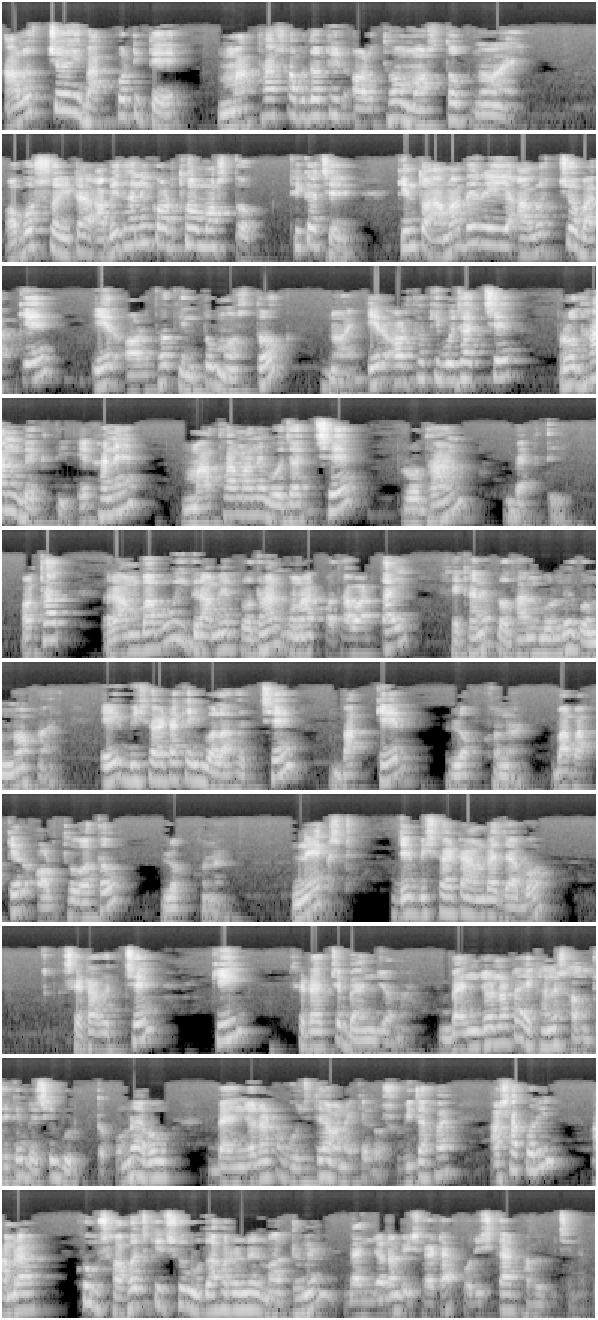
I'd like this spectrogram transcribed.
আলোচ্য এই বাক্যটিতে মাথা শব্দটির অর্থ মস্তক নয়। অবশ্যই এটার আবিধানিক অর্থ মস্তক, ঠিক আছে? কিন্তু আমাদের এই আলোচ্য বাক্যে এর অর্থ কিন্তু মস্তক নয়। এর অর্থ কি বোঝাচ্ছে? প্রধান ব্যক্তি। এখানে মাথা মানে বোঝাচ্ছে প্রধান ব্যক্তি। অর্থাৎ রামবাবুই গ্রামের প্রধান, ওনার কথাবার্তায় সেখানে প্রধান বললে গণ্য হয়। এই বিষয়টাকেই বলা হচ্ছে বাক্যের লক্ষণা বা বাক্যের অর্থগত লক্ষণা। নেক্সট যে বিষয়টা আমরা যাব, সেটা হচ্ছে কি? সেটা হচ্ছে ব্যঞ্জনা। ব্যঞ্জনাটা এখানে সব থেকে বেশি গুরুত্বপূর্ণ এবং ব্যঞ্জনাটা বুঝতে অনেকের অসুবিধা হয়। আশা করি আমরা খুব সহজ কিছু উদাহরণের মাধ্যমে ব্যঞ্জনা বিষয়টা পরিষ্কারভাবে বুঝে নেব।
